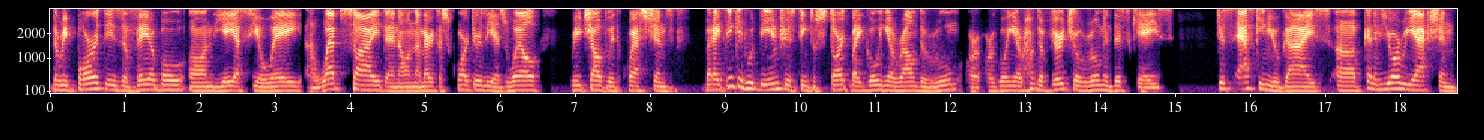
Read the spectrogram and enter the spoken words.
the report is available on the ASCOA uh, website and on America's Quarterly as well. Reach out with questions. But I think it would be interesting to start by going around the room or, or going around the virtual room in this case, just asking you guys uh, kind of your reaction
